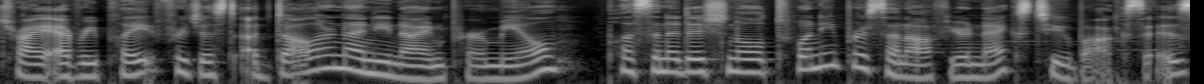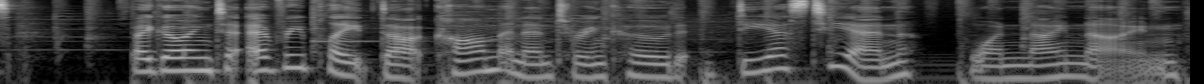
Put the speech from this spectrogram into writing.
Try Every Plate for just $1.99 per meal plus an additional 20% off your next two boxes by going to everyplate.com and entering code DSTN199.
